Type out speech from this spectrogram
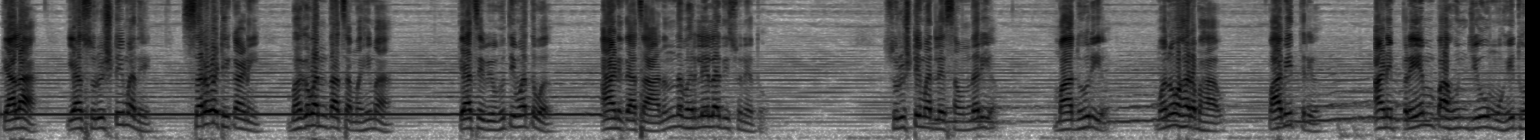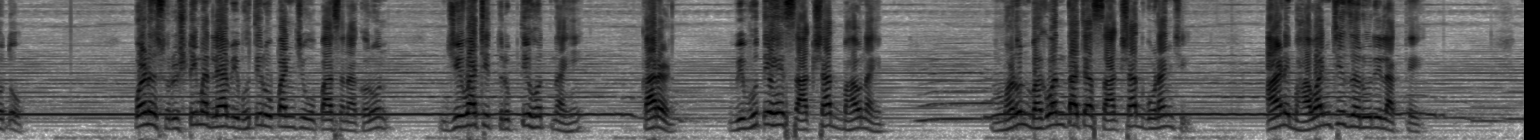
त्याला या सृष्टीमध्ये सर्व ठिकाणी भगवंताचा महिमा त्याचे विभूतिमत्व आणि त्याचा आनंद भरलेला दिसून येतो. सृष्टीमधले सौंदर्य माधुर्य मनोहर भाव पावित्र्य आणि प्रेम पाहून जीव मोहित होतो. पण सृष्टीमधल्या विभूती रूपांची उपासना करून जीवाची तृप्ती होत नाही कारण विभूती हे साक्षात भाव नाहीत. म्हणून भगवंताच्या साक्षात गुणांची आणि भावांची जरुरी लागते.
